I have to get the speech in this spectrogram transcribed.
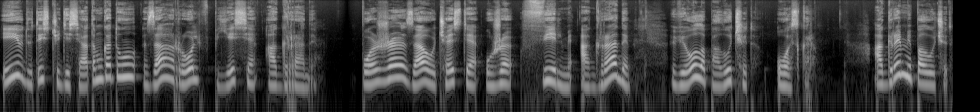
и в 2010 году за роль в пьесе «Ограды». Позже за участие уже в фильме «Ограды» Виола получит Оскар. А Грэмми получит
